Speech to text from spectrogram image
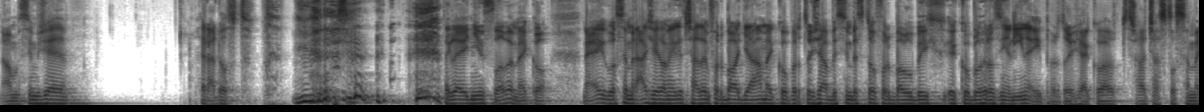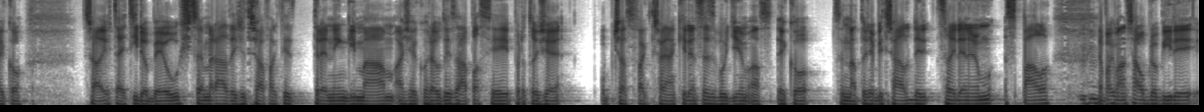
Já myslím, že radost. Takhle jedním slovem, jako. Ne, jako jsem rád, že hlavně třeba ten fotbal dělám, jako, protože já myslím, bez toho fotbalu bych jako byl hrozně línej, protože jako třeba často jsem jako třeba i v té době už jsem rád, že třeba fakt ty tréninky mám a že jako hraju ty zápasy, protože občas fakt třeba nějaký den se zbudím a jako jsem na to, že by třeba celý den jenom spal. Mm-hmm. A pak mám třeba období, kdy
